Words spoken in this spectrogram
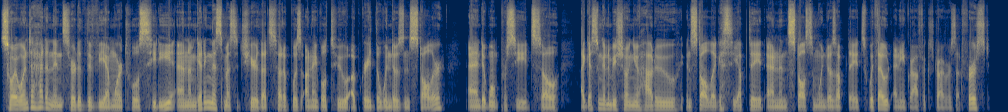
So I went ahead and inserted the VMware Tools CD, and I'm getting this message here that setup was unable to upgrade the Windows installer, and it won't proceed. So I guess I'm going to be showing you how to install Legacy Update and install some Windows updates without any graphics drivers at first,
